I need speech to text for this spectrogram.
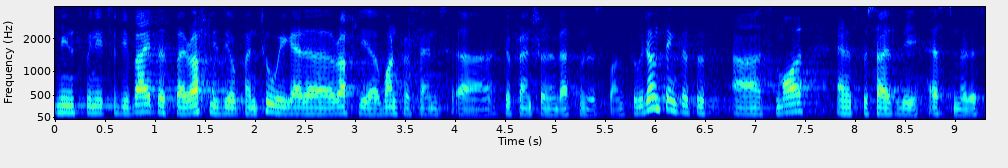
means we need to divide this by roughly 0.2, we get a, roughly a 1% uh, differential investment response. So we don't think this is uh, small, and it's precisely estimated.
